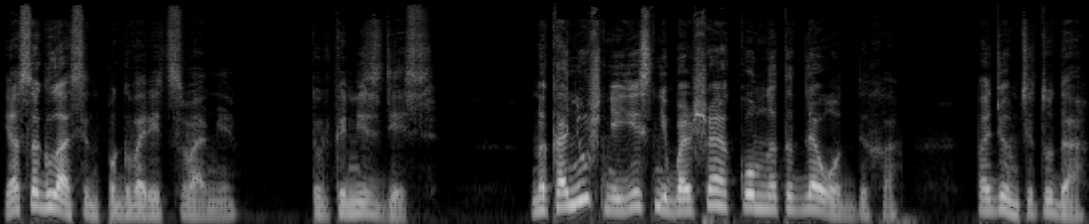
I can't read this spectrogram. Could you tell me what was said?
«Я согласен поговорить с вами, только не здесь. На конюшне есть небольшая комната для отдыха. Пойдемте туда».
